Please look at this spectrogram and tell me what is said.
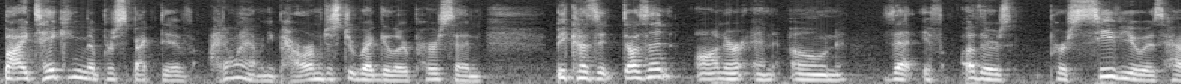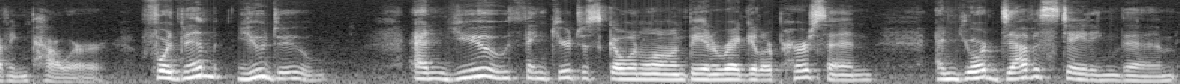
by taking the perspective, I don't have any power, I'm just a regular person, because it doesn't honor and own that if others perceive you as having power, for them, you do. And you think you're just going along being a regular person, and you're devastating them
